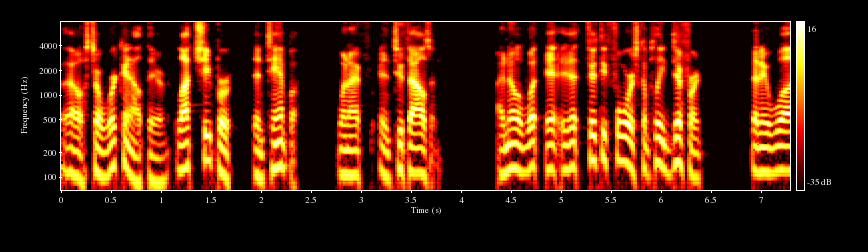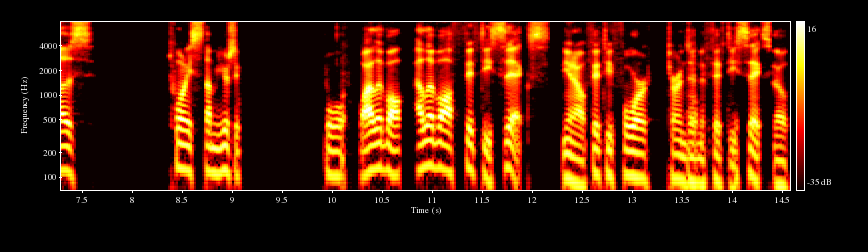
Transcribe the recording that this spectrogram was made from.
uh, started working out there. A lot cheaper than Tampa when I in 2000. I know what it, it- 54 is completely different than it was 20 some years ago. Well, I live off I live off 56. You know, 54 turns into 56. So,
